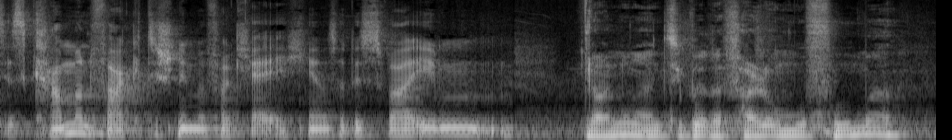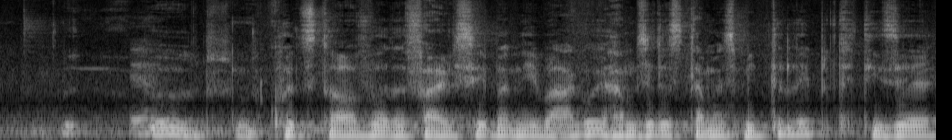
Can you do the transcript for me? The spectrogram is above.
das kann man faktisch nicht mehr vergleichen. Also das war eben... 99 war der Fall Omofuma, ja. kurz darauf war der Fall Seba Nivago. Haben Sie das damals miterlebt, diese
